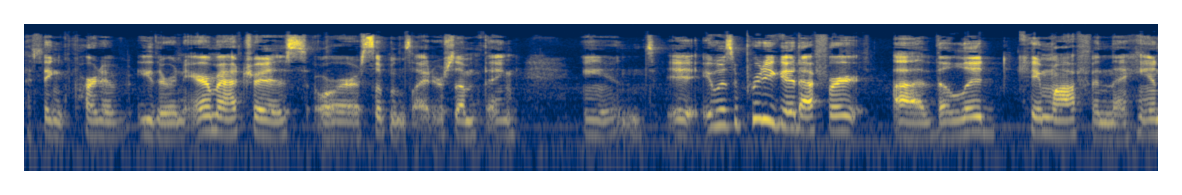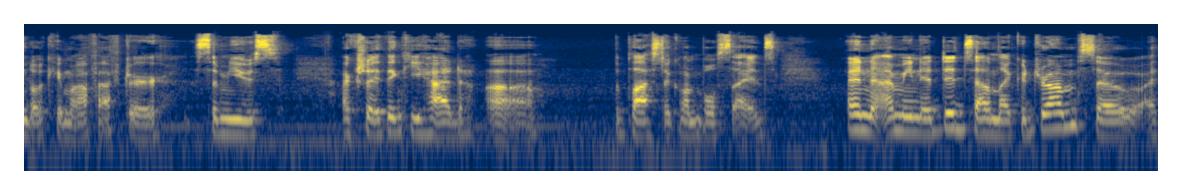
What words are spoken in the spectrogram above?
I think part of either an air mattress or a slip and slide or something. And it, it was a pretty good effort. Uh, the lid came off and the handle came off after some use. Actually, I think he had uh, the plastic on both sides. And I mean, it did sound like a drum, so I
